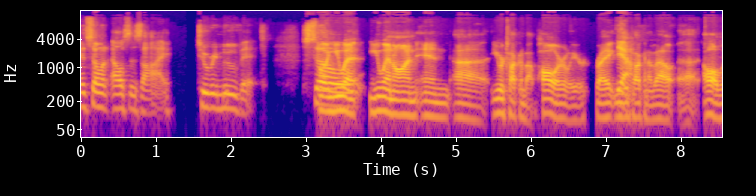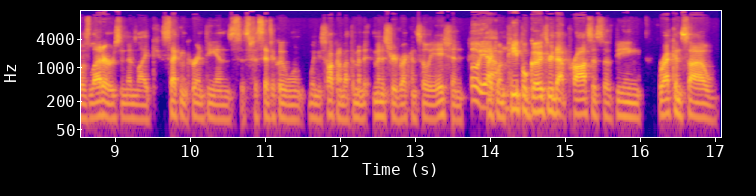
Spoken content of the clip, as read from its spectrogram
in someone else's eye to remove it so well, you went you went on and uh, you were talking about Paul earlier, right? You Yeah. were talking about uh, all of his letters, and then like Second Corinthians, specifically when, when he's talking about the ministry of reconciliation. oh yeah Like when people go through that process of being reconciled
